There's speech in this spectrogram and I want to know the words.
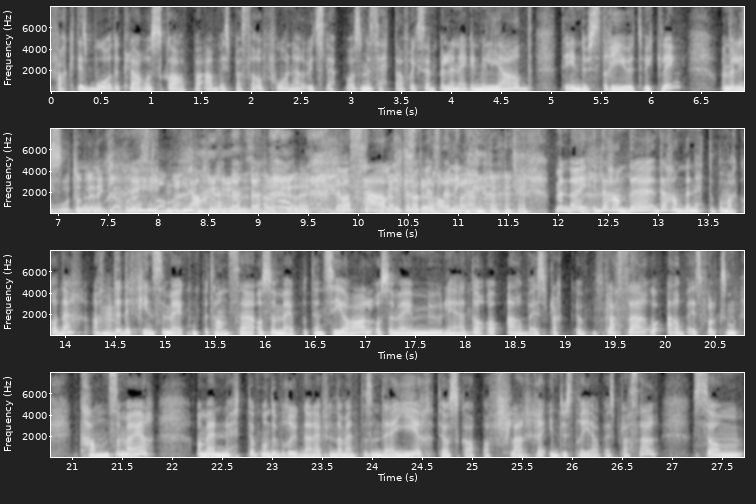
faktisk både klarer å skape arbeidsplasser og få ned utslippene. Så vi setter f.eks. en egen milliard til industriutvikling. og En veldig Oh, da ble de glad for Vestlandet. ja. Det. Det var særlig til dere vestlendinger. Men det handler, det handler nettopp om akkurat det. At Mm. det finnes så mye kompetanse og så mye potensial og så mye muligheter og arbeidsplasser og arbeidsfolk som kan så mye. Og vi er nødt til å på det fundamentet som det gir, til å skape flere industriarbeidsplasser som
